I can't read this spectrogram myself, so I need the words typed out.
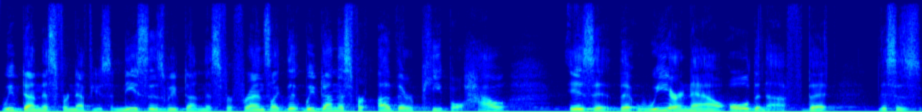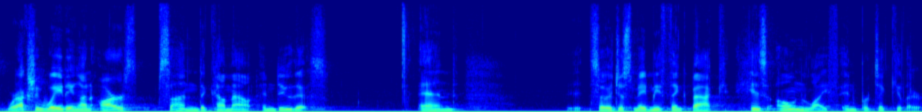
we've done this for nephews and nieces, we've done this for friends, like th- we've done this for other people. How is it that we are now old enough that this is, we're actually waiting on our son to come out and do this? And so it just made me think back his own life in particular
